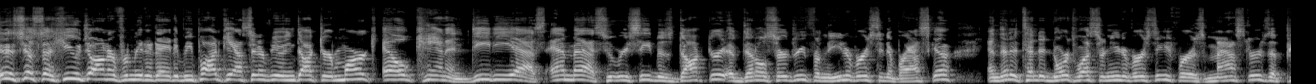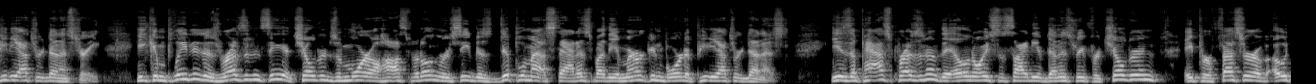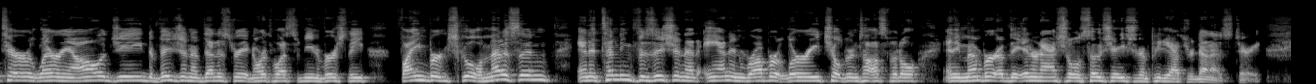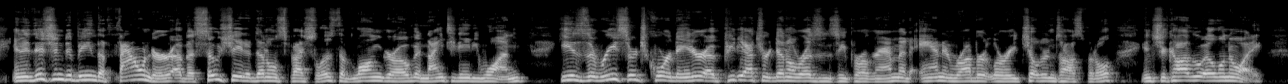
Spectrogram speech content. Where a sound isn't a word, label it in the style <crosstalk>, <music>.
It is just a huge honor for me today to be podcast interviewing Dr. Mark L. Cannon, DDS, MS, who received his doctorate of dental surgery from the University of Nebraska and then attended Northwestern University for his master's of pediatric dentistry. He completed his residency at Children's Memorial Hospital and received his diplomat status by the American Board of Pediatric Dentists. He is a past president of the Illinois Society of Dentistry for Children, a professor of otolaryngology, Division of Dentistry at Northwestern University, Feinberg School of Medicine, an attending physician at Ann and Robert Lurie Children's Hospital, and a member of the International Association of Pediatric Dentistry. In addition to being the founder of Associated Dental Specialists of Long Grove in 1981, he is the research coordinator of Pediatric Dental Residency Program at Ann and Robert Lurie Children's Hospital in Chicago, Illinois.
